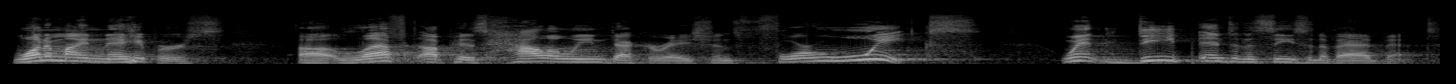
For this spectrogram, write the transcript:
one of my neighbors uh, left up his Halloween decorations for weeks went deep into the season of Advent.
